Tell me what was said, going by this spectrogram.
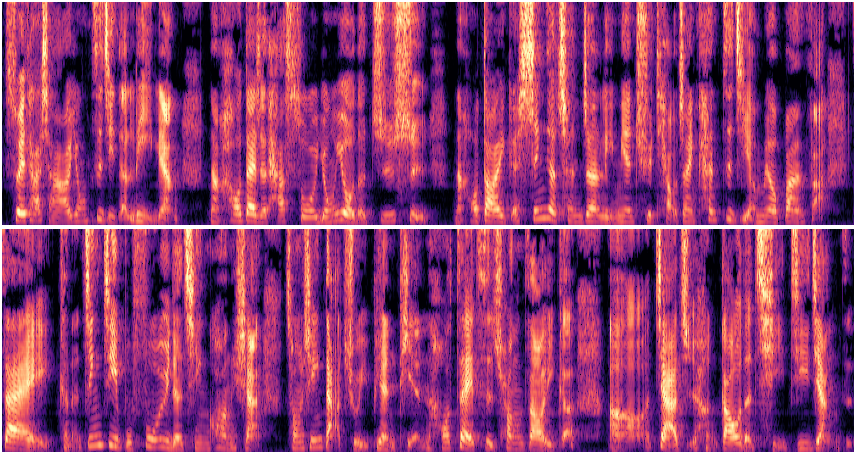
所以他想要用自己的力量，然后带着他所拥有的知识，然后到一个新的城镇里面去挑战，看自己有没有办法在可能经济不富裕的情况下，重新打出一片天，然后再次创造一个啊价值很高的奇迹，这样子。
